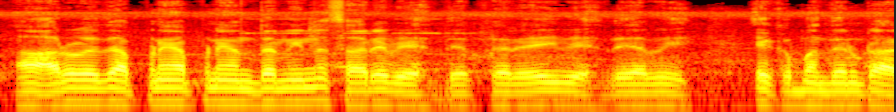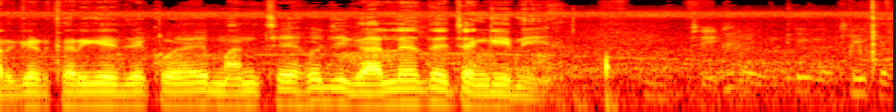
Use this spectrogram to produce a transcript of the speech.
ਹਾਰ ਹੋਵੇ ਤੇ ਆਪਣੇ ਆਪਣੇ ਅੰਦਰ ਨਹੀਂ ਨਾ ਸਾਰੇ ਵੇਖਦੇ ਫਿਰ ਇਹ ਹੀ ਵੇਖਦੇ ਆ ਵੀ ਇੱਕ ਬੰਦੇ ਨੂੰ ਟਾਰਗੇਟ ਕਰੀਏ। ਜੇ ਕੋਈ ਮਨ 'ਚ ਇਹੋ ਜੀ ਗੱਲ ਹੈ ਤੇ ਚੰਗੀ ਨਹੀਂ ਹੈ ਠੀਕ ਹੈ ਠੀਕ ਹੈ।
